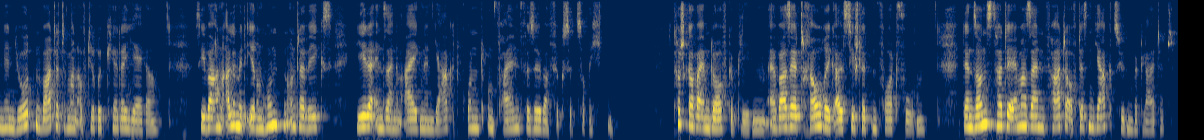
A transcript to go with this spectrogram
In den Jurten wartete man auf die Rückkehr der Jäger. Sie waren alle mit ihren Hunden unterwegs, jeder in seinem eigenen Jagdgrund, um Fallen für Silberfüchse zu richten. Krischka war im Dorf geblieben. Er war sehr traurig, als die Schlitten fortfuhren. Denn sonst hatte er immer seinen Vater auf dessen Jagdzügen begleitet.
